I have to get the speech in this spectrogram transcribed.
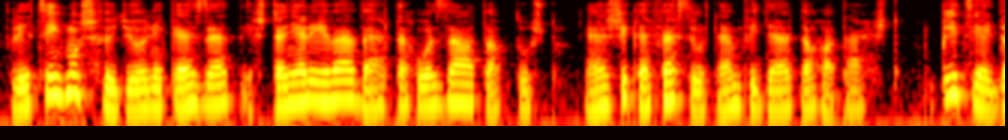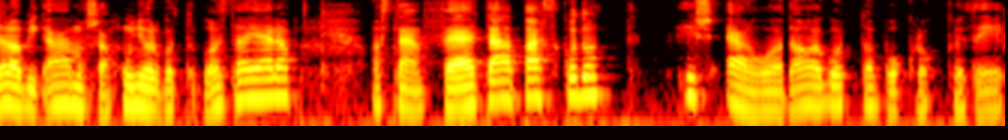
Frici most fügyülni kezdett, és tenyerével verte hozzá a taktust. Erzsike feszülten figyelte a hatást. Pici egy darabig álmosan hunyorgott a gazdájára, aztán feltápászkodott, és eloldalgott a bokrok közé.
